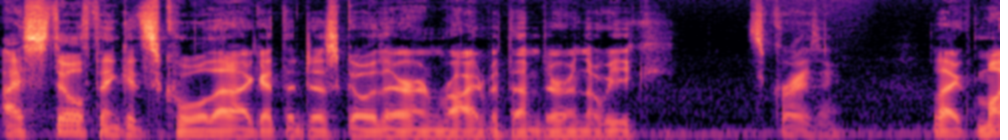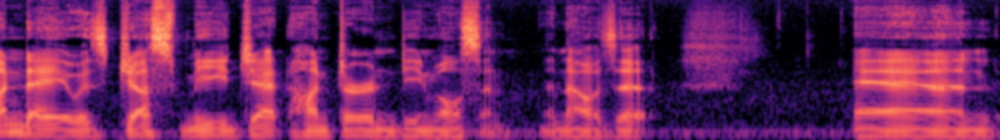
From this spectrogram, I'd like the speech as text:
I still think it's cool that I get to just go there and ride with them during the week. it's crazy. Like Monday, it was just me, Jett Hunter, and Dean Wilson, and that was it. And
